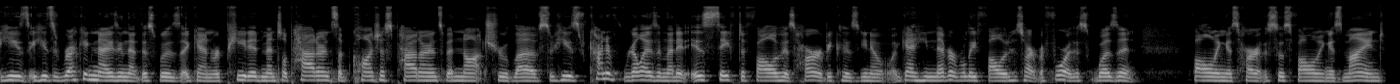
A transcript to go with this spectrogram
He's he's recognizing that this was again repeated mental patterns, subconscious patterns, but not true love. So he's kind of realizing that it is safe to follow his heart because, you know, again, he never really followed his heart before. This wasn't following his heart, this was following his mind.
